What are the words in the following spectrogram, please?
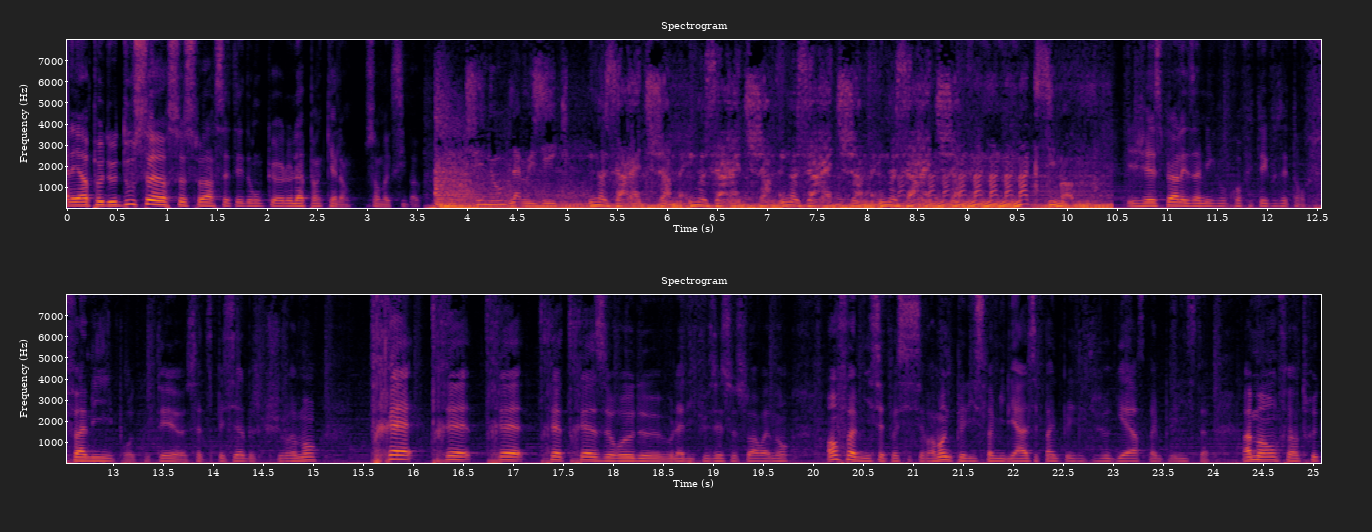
Allez, un peu de douceur ce soir, c'était donc euh, le lapin câlin sur maximum. Chez nous, la musique ne s'arrête jamais, ne s'arrête jamais, ne s'arrête jamais, ne s'arrête jamais. Ma- ma- ma- Maximum. J'espère les amis que vous profitez, que vous êtes en famille pour écouter euh, cette spéciale parce que je suis vraiment très très très très très heureux de vous la diffuser ce soir vraiment en famille. Cette fois-ci c'est vraiment une playlist familiale, c'est pas une playlist vulgaire, c'est pas une playlist... Vraiment on fait un truc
